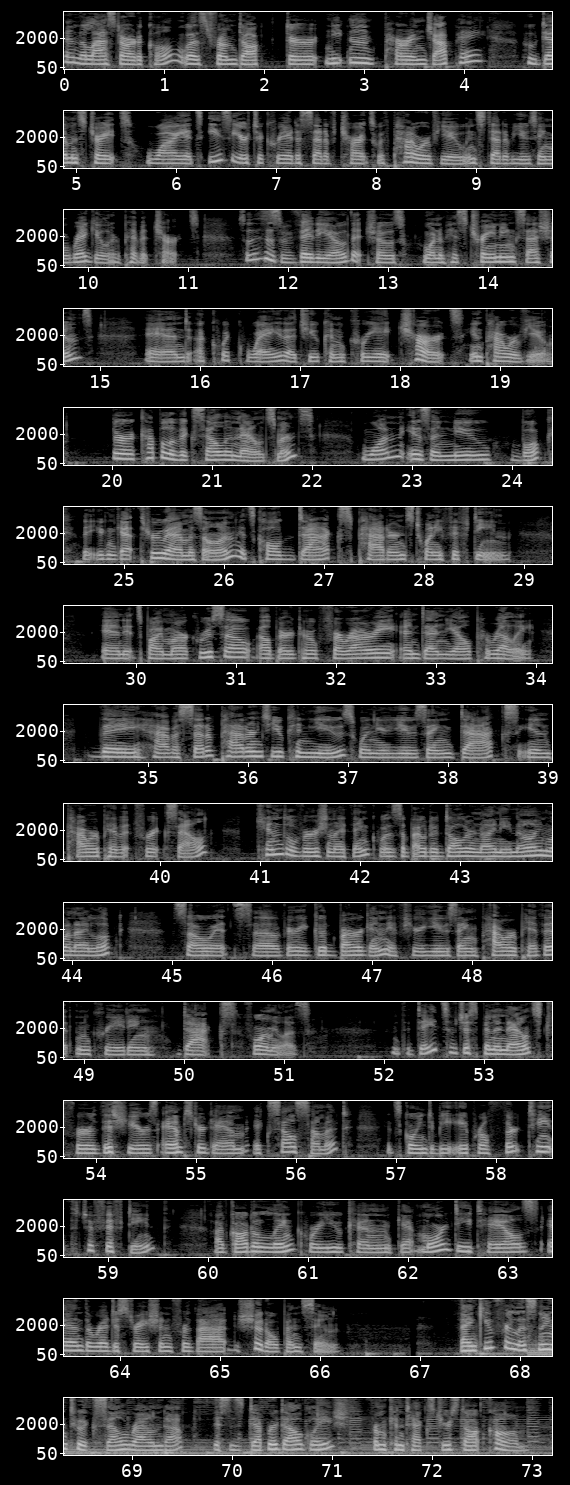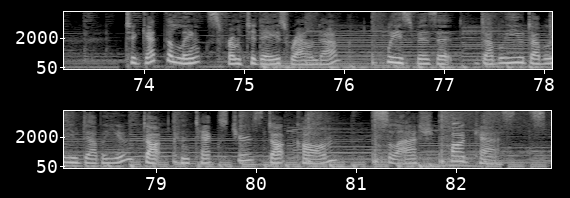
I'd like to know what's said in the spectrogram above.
And the last article was from Dr. Nitin Paranjape, who demonstrates why it's easier to create a set of charts with PowerView instead of using regular pivot charts. So, this is a video that shows one of his training sessions and a quick way that you can create charts in PowerView. There are a couple of Excel announcements. One is a new book that you can get through Amazon. It's called DAX Patterns 2015. And it's by Marco Russo, Alberto Ferrari, and Daniele Perilli. They have a set of patterns you can use when you're using DAX in Power Pivot for Excel. Kindle version, I think, was about $1.99 when I looked. So it's a very good bargain if you're using Power Pivot and creating DAX formulas. The dates have just been announced for this year's Amsterdam Excel Summit. It's going to be April 13th to 15th. I've got a link where you can get more details, and the registration for that should open soon. Thank you for listening to Excel Roundup. This is Debra Dalgleish from Contextures.com. To get the links from today's roundup, please visit www.contextures.com slash podcasts.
